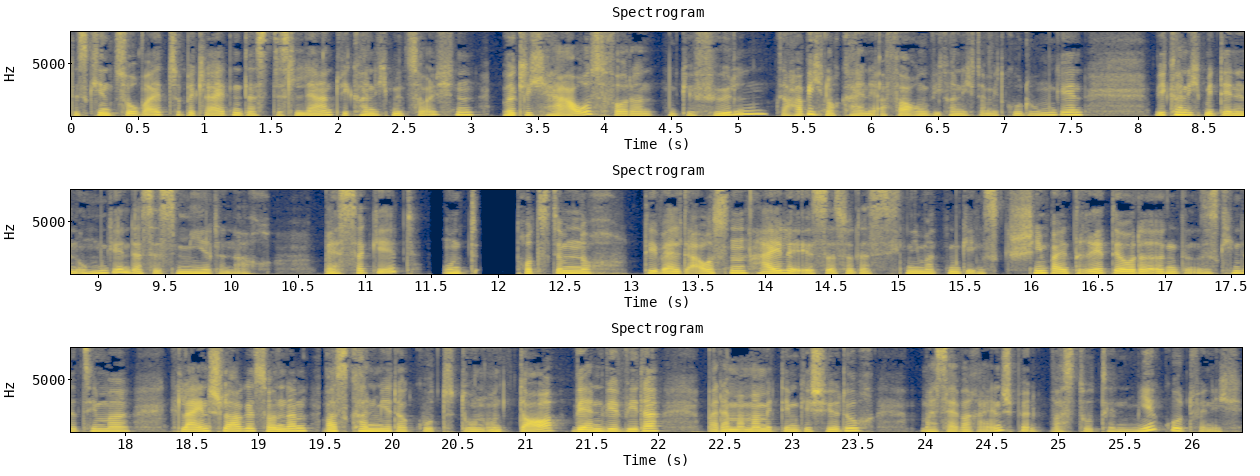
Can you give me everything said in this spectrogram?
das Kind so weit zu begleiten, dass das lernt, wie kann ich mit solchen wirklich herausfordernden Gefühlen, da habe ich noch keine Erfahrung, wie kann ich damit gut umgehen, wie kann ich mit denen umgehen, dass es mir danach besser geht und trotzdem noch die Welt außen heile ist. Also, dass ich niemanden gegen das Schienbein trete oder irgendein das Kinderzimmer klein schlage, sondern was kann mir da gut tun? Und da werden wir wieder bei der Mama mit dem Geschirr durch mal selber reinspüren. Was tut denn mir gut, wenn ich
